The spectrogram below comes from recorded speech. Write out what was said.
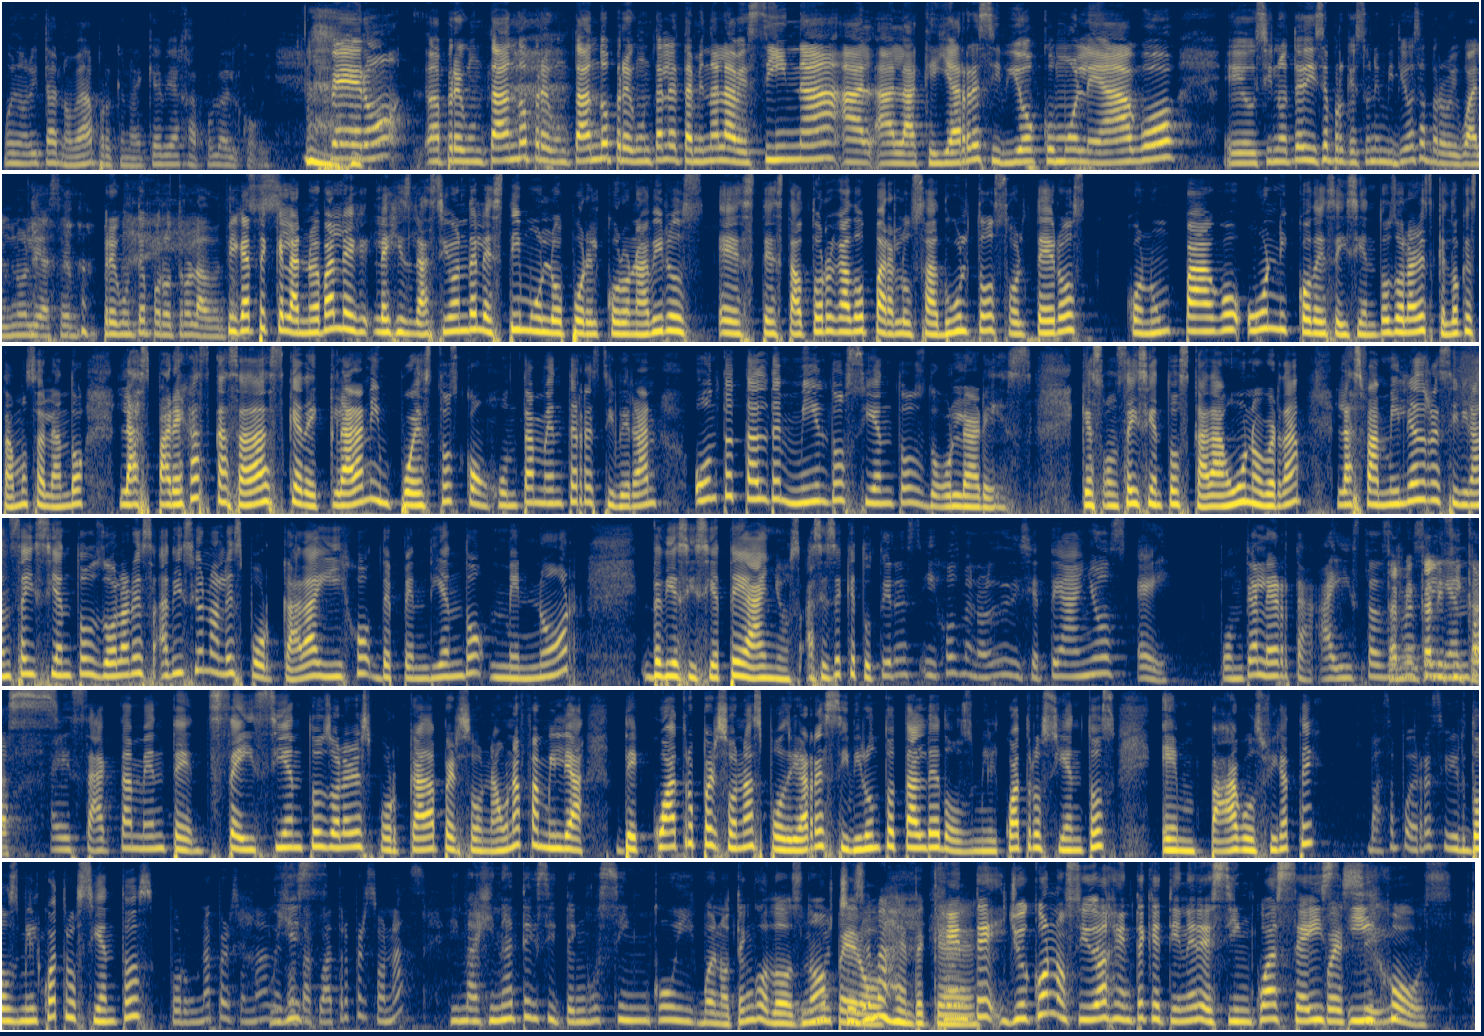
Bueno, ahorita no, ¿verdad? Porque no hay que viajar por lo del COVID. Pero ah, preguntando, preguntando, pregúntale también a la vecina, a, a la que ya recibió, cómo le hago. Eh, si no te dice porque es una envidiosa, pero igual no le hace. Pregunte por otro lado. Fíjate que la nueva le- legislación del estímulo por el coronavirus este, está otorgado para los adultos solteros con un pago único de 600 dólares, que es lo que estamos hablando. Las parejas casadas que declaran impuestos conjuntamente recibirán un total de 1.200 dólares, que son 600 cada uno, ¿verdad? Las familias recibirán 600 dólares adicionales por cada hijo, dependiendo menor de 17 años. Así es de que tú tienes hijos menores de 17 años, hey, ponte alerta, ahí estás También recibiendo calificas. exactamente 600 dólares por cada persona. Una familia de cuatro personas podría recibir un total de 2.400 en pagos. Fíjate, vas a poder recibir 2.400 por una persona de es- cuatro personas. Imagínate si tengo cinco y bueno, tengo dos, ¿no? Muchísima Pero gente que- gente, yo he conocido a gente que tiene de cinco a seis Pues sí.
